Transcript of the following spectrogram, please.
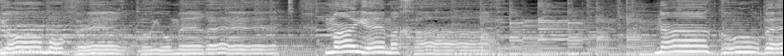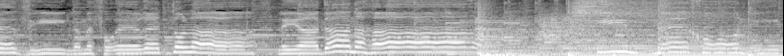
יום עובר, לא היא אומרת, מה יהיה מחר? נגור בווילה מפוארת גדולה ליד הנהר. עם מכונית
